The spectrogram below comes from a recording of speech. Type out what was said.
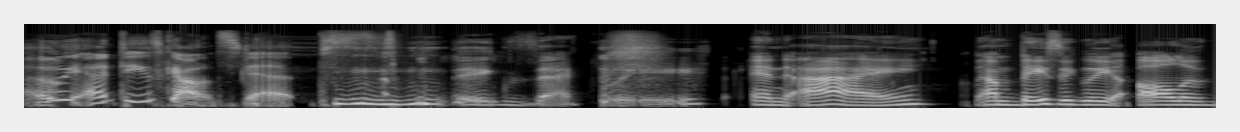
Only aunties count steps. exactly. And I, I'm basically all of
